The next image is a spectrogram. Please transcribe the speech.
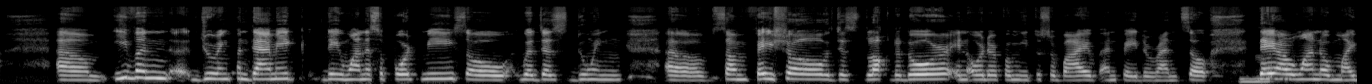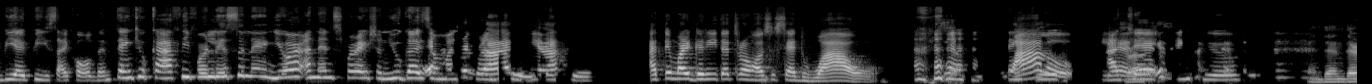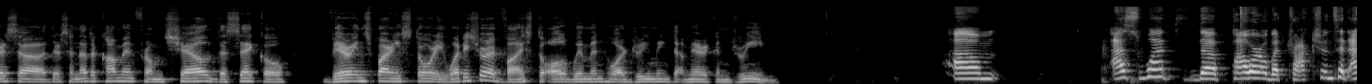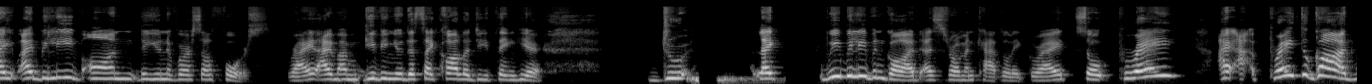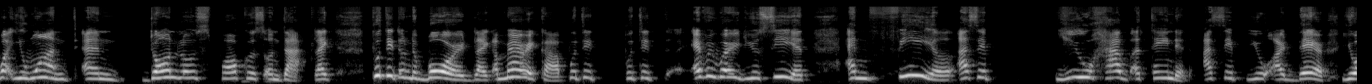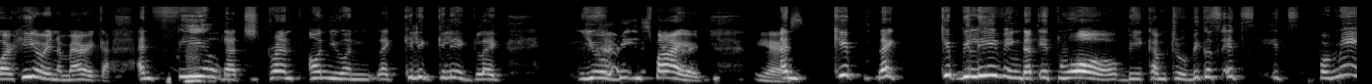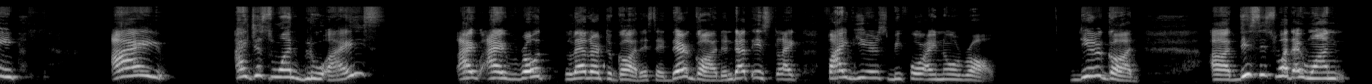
Um, even uh, during pandemic, they want to support me, so we're just doing uh, some facial, just lock the door in order for me to survive and pay the rent. So Mhm. they are one of my VIPs. I call them. Thank you, Kathy, for listening. You're an inspiration. You guys are my I friends forgot, too. yeah. Thank you. Ate Margarita Trong also said, "Wow, Thank you. wow." Ache, Yes. thank you. And then there's uh there's another comment from Shell Deseco. Very inspiring story. What is your advice to all women who are dreaming the American dream? Um, as what the power of attraction said, I, I believe on the universal force, right? I'm, I'm giving you the psychology thing here. Do, like we believe in God as Roman Catholic, right? So pray, I, I pray to God what you want and don't lose focus on that. Like put it on the board, like America, put it, put it everywhere you see it and feel as if you have attained it as if you are there you are here in america and mm-hmm. feel that strength on you and like click, click, like you'll be inspired Yes. and keep like keep believing that it will become true. Because it's it's for me i i just want blue eyes. I i wrote letter to god. I said dear god and that is like five years before i know Rolf. dear god uh, this is what i want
